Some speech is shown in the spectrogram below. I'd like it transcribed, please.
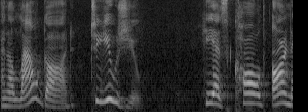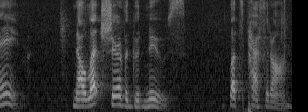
and allow God to use you. He has called our name. Now let's share the good news. Let's pass it on.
